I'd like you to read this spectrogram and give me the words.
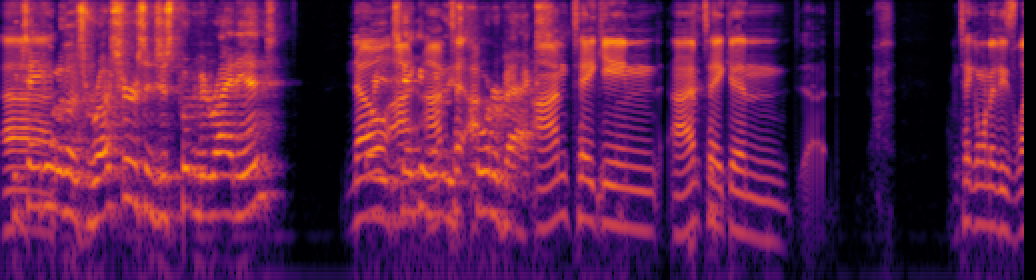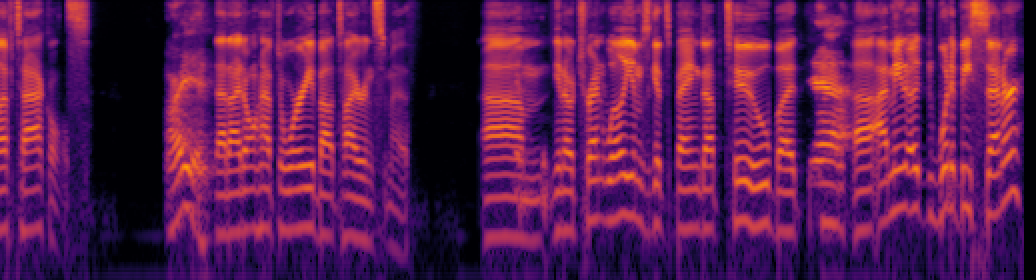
You uh, taking one of those rushers and just putting them at right end? No, or you taking I'm, one I'm of these ta- quarterbacks? I'm taking. I'm taking. I'm taking one of these left tackles Are you? that I don't have to worry about Tyron Smith. Um, you know, Trent Williams gets banged up too, but Yeah. uh, I mean, uh, would it be center?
